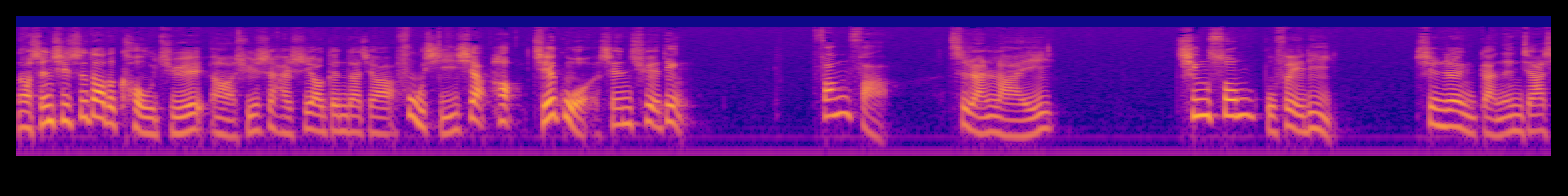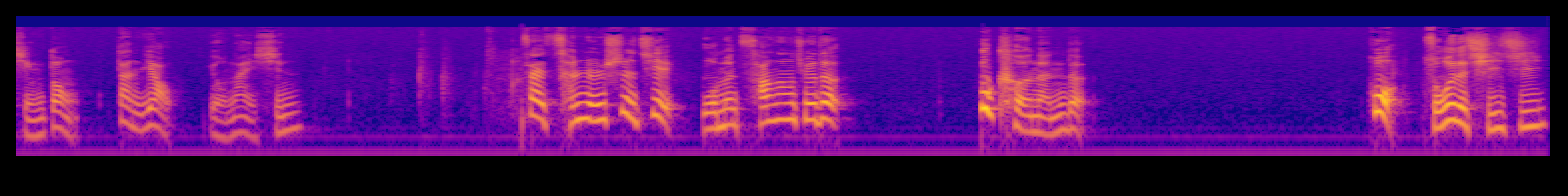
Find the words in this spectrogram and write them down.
那《神奇之道》的口诀啊，徐师还是要跟大家复习一下。好，结果先确定。方法自然来，轻松不费力，信任、感恩加行动，但要有耐心。在成人世界，我们常常觉得不可能的，或所谓的奇迹，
